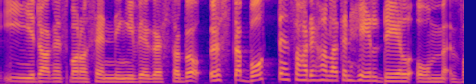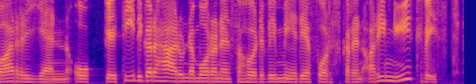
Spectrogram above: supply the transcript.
I dagens morgonsändning i Väg Österbotten så har det handlat en hel del om vargen och tidigare här under morgonen så hörde vi medieforskaren Ari Nyqvist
